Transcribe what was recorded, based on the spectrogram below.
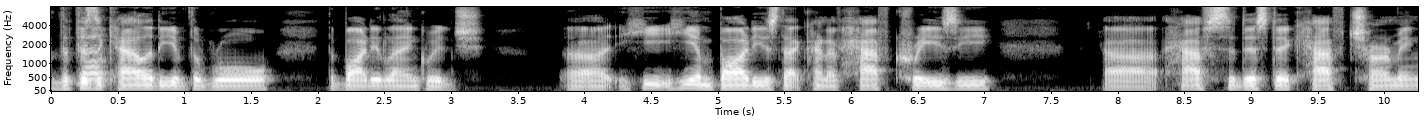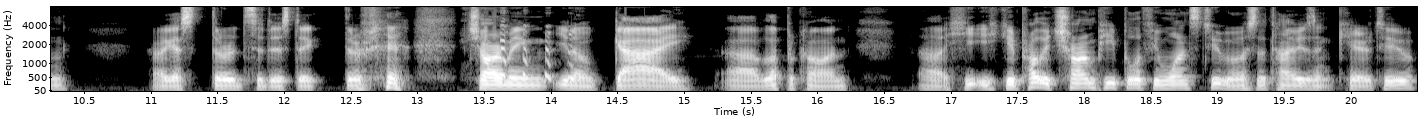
the physicality yep. of the role, the body language. Uh, he he embodies that kind of half crazy, uh, half sadistic, half charming. I guess third sadistic, third charming, you know, guy, uh, leprechaun. Uh, he he could probably charm people if he wants to, but most of the time he doesn't care to.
